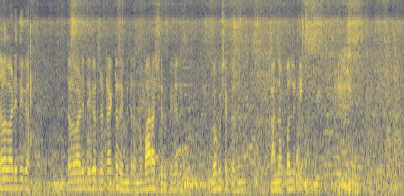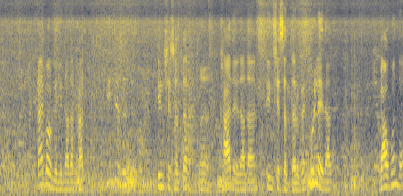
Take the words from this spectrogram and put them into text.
तळवाडी दिगर. तळवाडी दिगरचं ट्रॅक्टर आहे मित्रांनो बाराशे रुपये गेले. बघू शकता तुम्ही. कांदा क्वालिटी काय भाव गेली दादा खाद तीनशे सत्तर. खाद आहे दादा तीनशे सत्तर रुपये. कुठले आहे दादा? गाव कोणतं?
